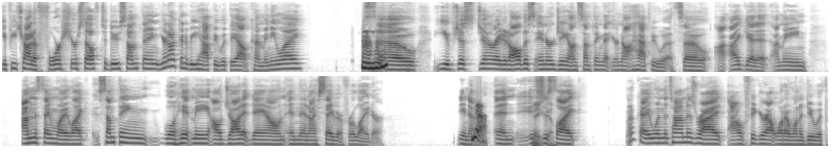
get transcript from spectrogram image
if you try to force yourself to do something, you're not going to be happy with the outcome anyway. Mhm. So you've just generated all this energy on something that you're not happy with. So I, I get it. I mean, I'm the same way. Like something will hit me, I'll jot it down, and then I save it for later. You know, Yeah. and it's just go. like, okay, when the time is right, I'll figure out what I want to do with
